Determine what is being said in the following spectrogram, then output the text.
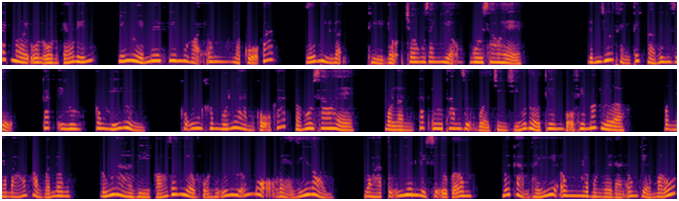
Khách mời ồn ồn kéo đến, những người mê phim gọi ông là cụ gác dưới bình luận thì đội cho ông danh hiệu ngôi sao hề. Đứng trước thành tích và vinh dự, Cát Ưu không hí hửng, cũng không muốn làm cụ Cát và ngôi sao hề. Một lần Cát Ưu tham dự buổi trình chiếu đầu tiên bộ phim Mắc Lừa, một nhà báo phỏng vấn ông Đúng là vì có rất nhiều phụ nữ ngưỡng mộ vẻ dí dỏm và tự nhiên lịch sự của ông mới cảm thấy ông là một người đàn ông kiểu mẫu.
